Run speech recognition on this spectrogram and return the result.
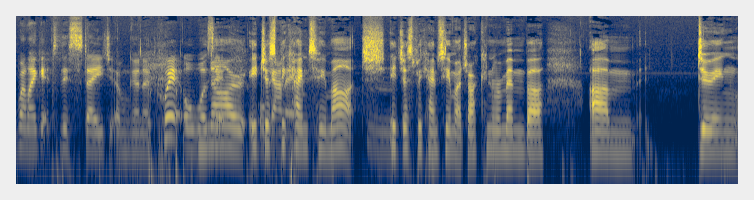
when I get to this stage, I'm going to quit, or was no, it? No, it, just became too much. Mm. It just became too much. I can remember um, doing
